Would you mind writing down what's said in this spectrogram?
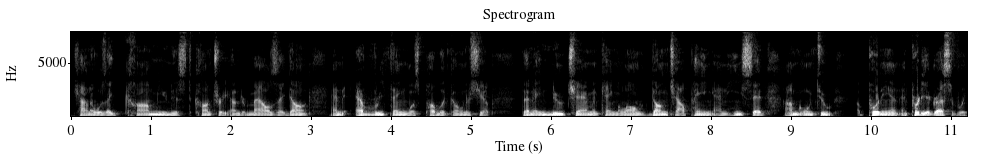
China was a communist country under Mao Zedong and everything was public ownership. Then a new chairman came along, Deng Xiaoping, and he said, I'm going to put in, and pretty aggressively,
